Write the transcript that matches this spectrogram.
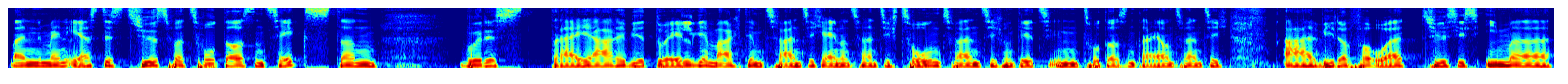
mein, mein erstes Zürs war 2006, dann wurde es drei Jahre virtuell gemacht im 2021, 22 und jetzt in 2023 äh, wieder vor Ort. Zürich ist immer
